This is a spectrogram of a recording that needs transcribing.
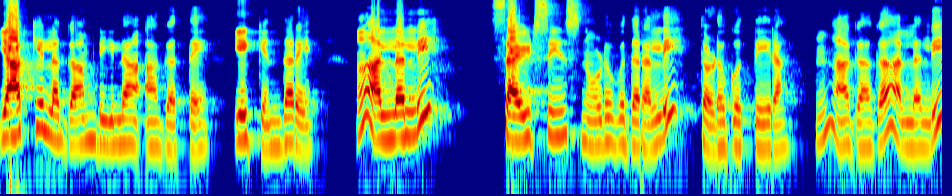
ಯಾಕೆ ಲಗಾಮ್ ಡೀಲ ಆಗತ್ತೆ? ಏಕೆಂದರೆ ಅಲ್ಲಲ್ಲಿ ಸೈಡ್ ಸೀನ್ಸ್ ನೋಡುವುದರಲ್ಲಿ ತೊಡಗುತ್ತೀರಾ? ಆಗಾಗ ಅಲ್ಲಲ್ಲಿ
